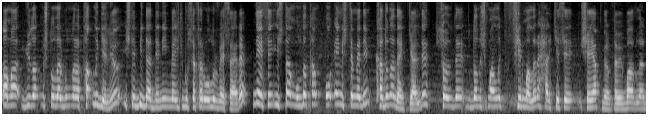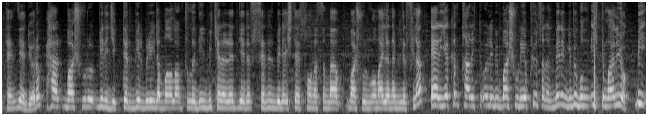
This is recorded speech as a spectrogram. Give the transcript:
Ama 160 dolar bunlara tatlı geliyor. İşte bir daha deneyim belki bu sefer olur vesaire. Neyse İstanbul'da tam o en istemediğim kadına denk geldi. Sözde bu danışmanlık firmaları herkesi şey yapmıyorum tabii bazılarını tenzih ediyorum. Her başvuru biriciktir, birbiriyle bağlantılı değil. Bir kere reddederseniz bile işte sonrasında başvurunuz onaylanabilir filan. Eğer yakın tarihte öyle bir başvuru yapıyorsanız benim gibi bunun ihtimali yok. Bir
